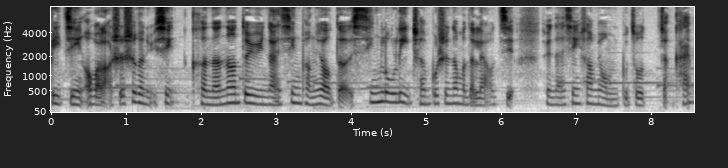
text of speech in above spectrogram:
毕竟欧巴老师是个女性。可能呢，对于男性朋友的心路历程不是那么的了解，所以男性上面我们不做展开。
